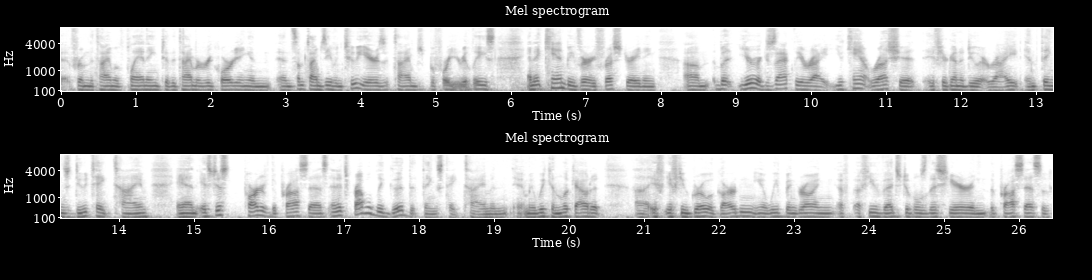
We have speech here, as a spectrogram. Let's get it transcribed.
uh, from the time of planning to the time of recording and, and sometimes even two years at times before you release. And it can be very frustrating. Um, but you're exactly right. You can't rush it if you're going to do it right, and things do take time, and it's just part of the process. And it's probably good that things take time. And I mean, we can look out at uh, if if you grow a garden, you know we've been growing a, a, few vegetables this year, and the process of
